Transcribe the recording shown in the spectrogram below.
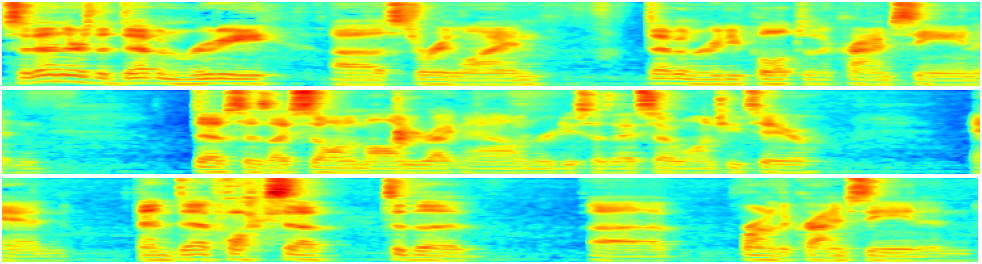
so then there's the Deb and Rudy uh, storyline. Deb and Rudy pull up to the crime scene, and Deb says, "I so want to maul you right now," and Rudy says, "I so want you to." And then Deb walks up to the uh, front of the crime scene and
